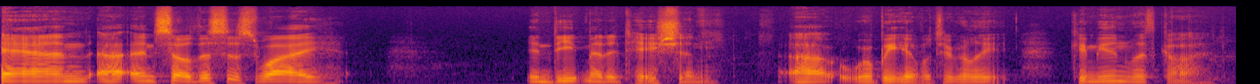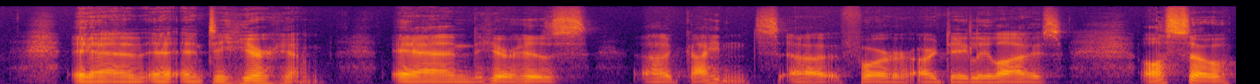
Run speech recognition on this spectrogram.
And, uh, and so, this is why in deep meditation, uh, we'll be able to really commune with God and, and, to hear Him and hear His uh, guidance uh, for our daily lives. Also,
